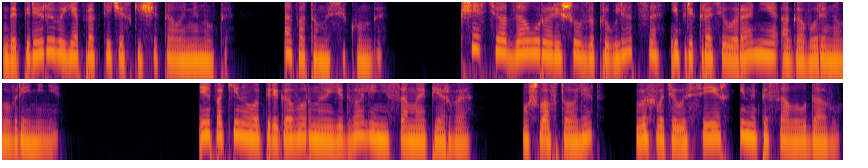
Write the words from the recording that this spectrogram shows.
До перерыва я практически считала минуты, а потом и секунды. К счастью, от Заура решил закругляться и прекратил ранее оговоренного времени. Я покинула переговорную едва ли не самое первое. Ушла в туалет, Выхватила сейр и написала удаву.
